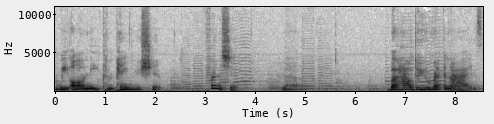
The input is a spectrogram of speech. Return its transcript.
We all need companionship, friendship, love. But how do you recognize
